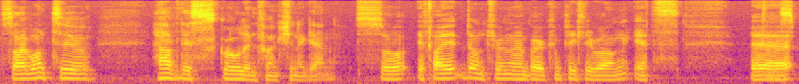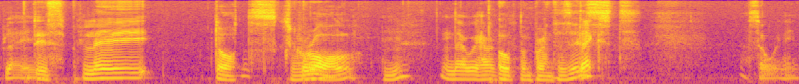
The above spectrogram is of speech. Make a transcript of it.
So I want to have this scrolling function again. So if I don't remember completely wrong, it's uh, Display. display dot scroll Hmm? And there we have open parentheses text. So we need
